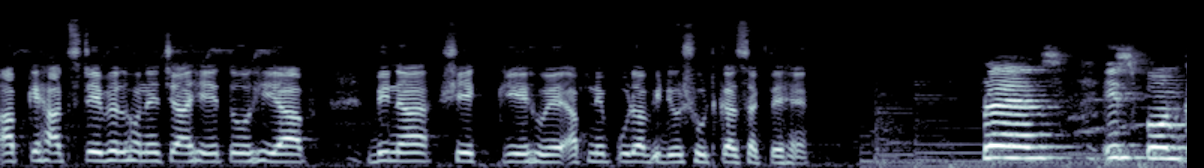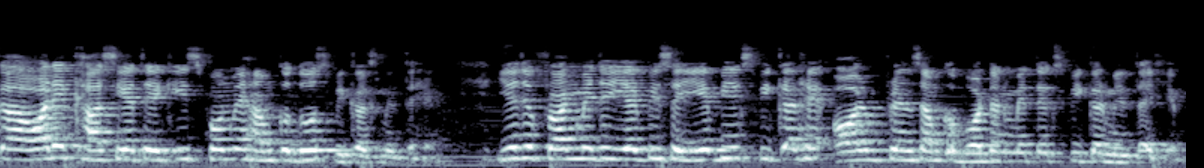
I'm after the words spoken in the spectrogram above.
आपके हाथ स्टेबल होने चाहिए तो ही आप बिना शेक किए हुए अपने पूरा वीडियो शूट कर सकते हैं। फ्रेंड्स इस फ़ोन का और एक खासियत है कि इस फ़ोन में हमको दो स्पीकर्स मिलते हैं। ये जो फ्रंट में जो ईयरपीस है, ये भी एक स्पीकर है और फ्रेंड्स हमको बॉटम में तो एक स्पीकर मिलता ही है।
